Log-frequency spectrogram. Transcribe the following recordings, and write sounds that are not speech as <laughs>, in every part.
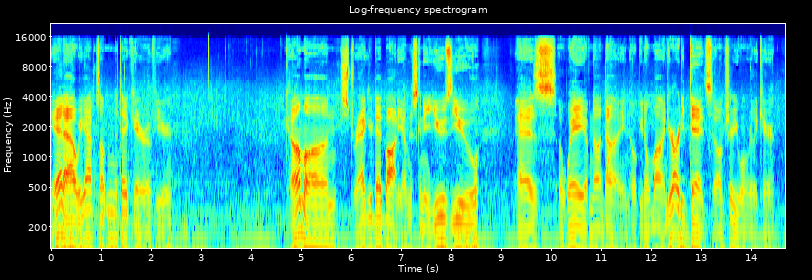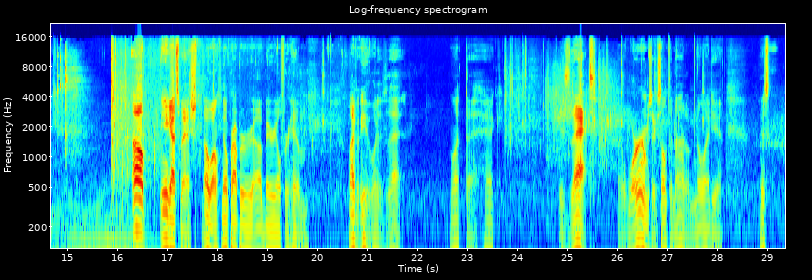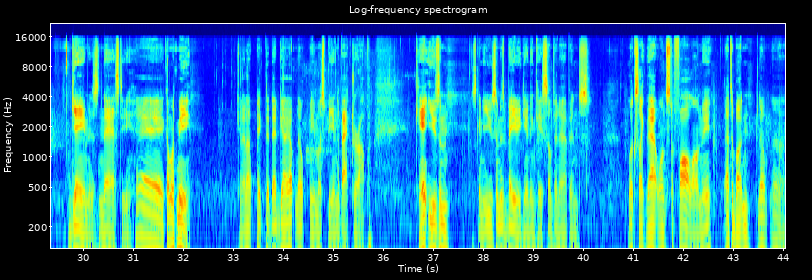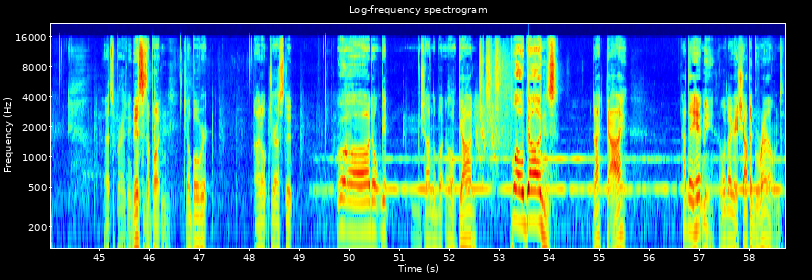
Get out, we got something to take care of here. Come on, just drag your dead body. I'm just gonna use you as a way of not dying. Hope you don't mind. You're already dead, so I'm sure you won't really care. Oh, he got smashed. Oh well, no proper uh, burial for him. Life. Ew, what is that? What the heck is that? Like worms or something? I have no idea. This game is nasty. Hey, come with me. Can I not pick the dead guy up? Nope, he must be in the backdrop. Can't use him. Just gonna use him as bait again in case something happens. Looks like that wants to fall on me. That's a button. Nope. Ah. That surprised me. This is a button. Jump over it. I don't trust it. Oh, don't get shot in the butt. Oh, God. Blow guns! Did I die? How'd they hit me? It looked like they shot the ground.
